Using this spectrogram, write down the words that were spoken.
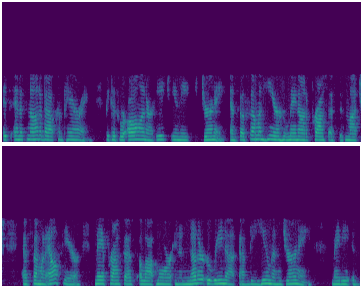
it's and it's not about comparing because we're all on our each unique journey. And so someone here who may not have processed as much as someone else here may have processed a lot more in another arena of the human journey, maybe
